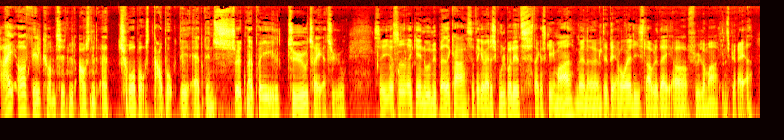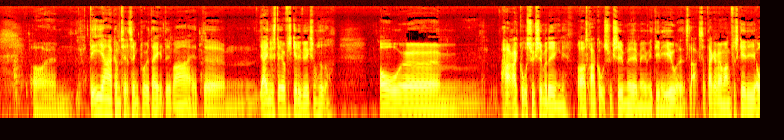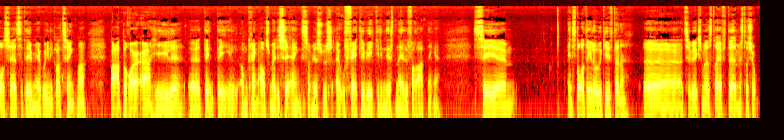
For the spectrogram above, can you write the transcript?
Hej og velkommen til et nyt afsnit af Torborgs dagbog. Det er den 17. april 2023. Så jeg sidder igen ude med badekar, så det kan være, det skvulper lidt. Der kan ske meget, men øh, det er der, hvor jeg lige slapper lidt af og føler mig inspireret. Og øh, det, jeg har kommet til at tænke på i dag, det var, at øh, jeg investerer i forskellige virksomheder. Og øh, har ret god succes med det egentlig, og også ret god succes med, med, med Dineo og den slags. Så der kan være mange forskellige årsager til det, men jeg kunne egentlig godt tænke mig bare at berøre hele øh, den del omkring automatisering, som jeg synes er ufattelig vigtigt i næsten alle forretninger. Se, øh, en stor del af udgifterne øh, til virksomhedsdrift, det er administration.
